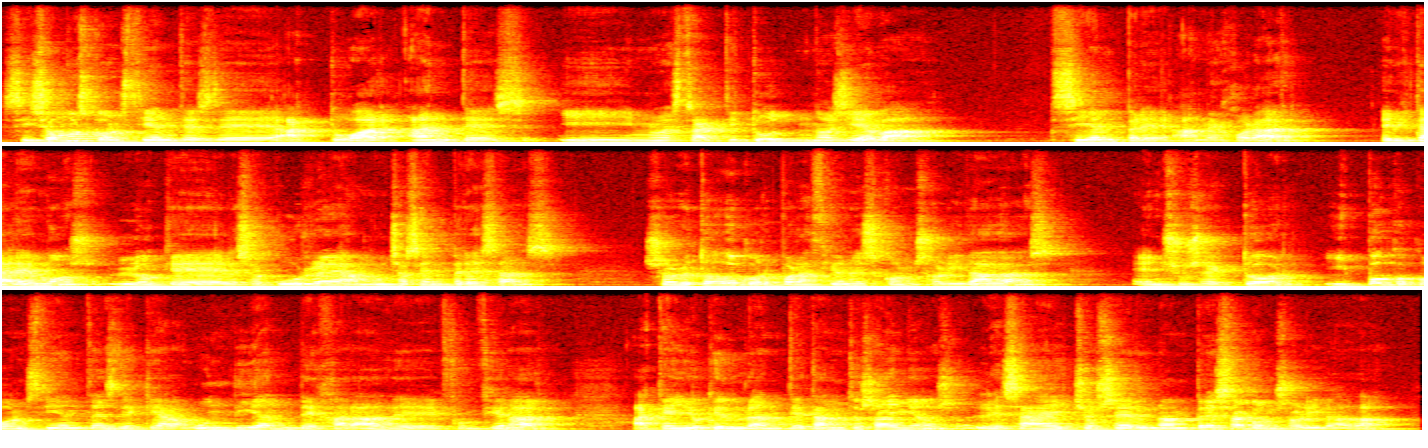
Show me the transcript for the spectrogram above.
Si somos conscientes de actuar antes y nuestra actitud nos lleva siempre a mejorar, evitaremos lo que les ocurre a muchas empresas, sobre todo corporaciones consolidadas en su sector y poco conscientes de que algún día dejará de funcionar aquello que durante tantos años les ha hecho ser una empresa consolidada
